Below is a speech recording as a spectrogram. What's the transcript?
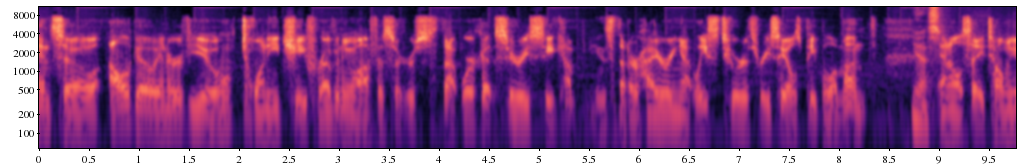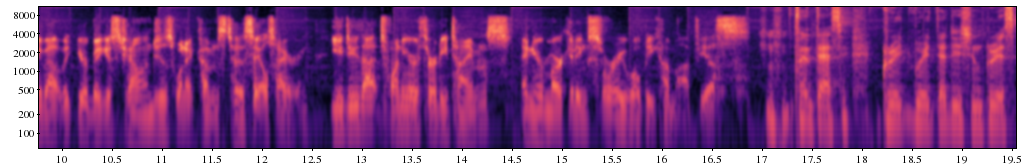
And so I'll go interview 20 chief revenue officers that work at Series C companies that are hiring at least two or three salespeople a month. Yes. And I'll say, tell me about what your biggest challenges when it comes to sales hiring. You do that 20 or 30 times, and your marketing story will become obvious. Fantastic. Great, great addition, Chris.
